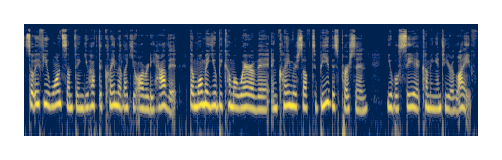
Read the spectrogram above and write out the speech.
So if you want something, you have to claim it like you already have it. The moment you become aware of it and claim yourself to be this person, you will see it coming into your life.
